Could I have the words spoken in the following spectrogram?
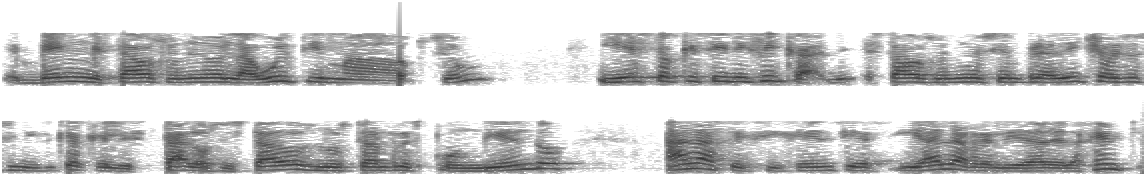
ven en Estados Unidos la última opción. ¿Y esto qué significa? Estados Unidos siempre ha dicho, eso significa que el los estados no están respondiendo a las exigencias y a la realidad de la gente.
